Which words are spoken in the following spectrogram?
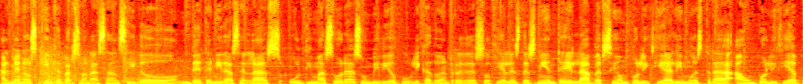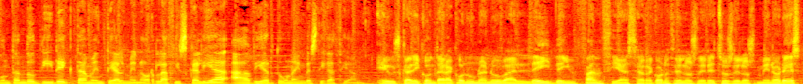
Al menos 15 personas han sido detenidas en las últimas horas. Un vídeo publicado en redes sociales desmiente la versión policial y muestra a un policía apuntando directamente al menor. La Fiscalía ha abierto una investigación. Euskadi contará con una nueva ley de infancia. Se reconocen los derechos de los menores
